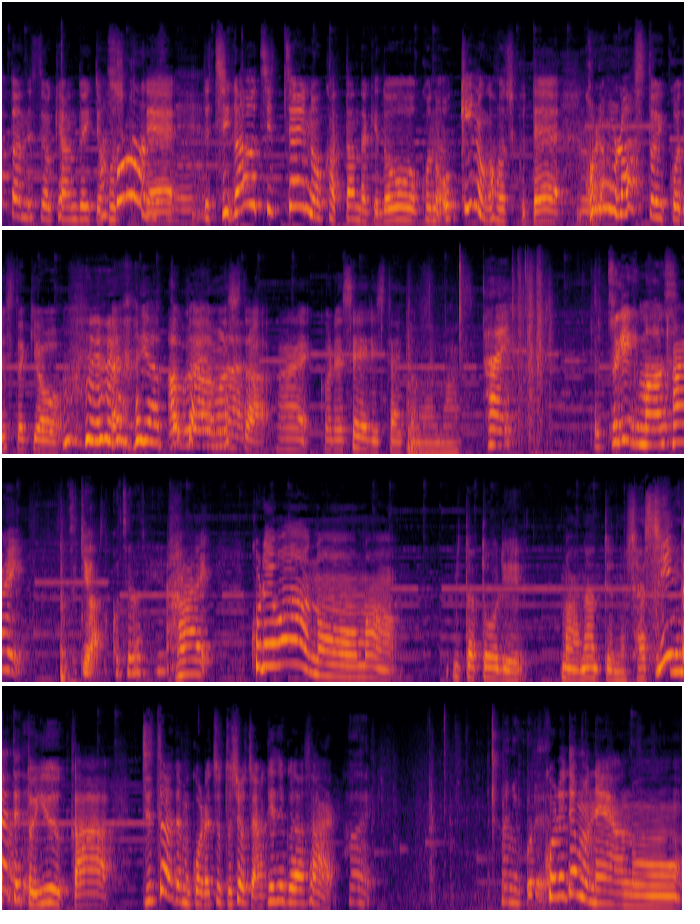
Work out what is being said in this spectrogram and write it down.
だったんですよキャンドゥイって欲しくて。あで,、違うちっちゃいのを買ったんだけどこの大きいのが欲しくて、うん。これもラスト1個でした今日。やっと買えました。はいこれ整理したいと思います。はい。じゃあ次いきます。はい。次はこちらです。はい。これはあのまあ見た通りまあなんていうの写真立てというか実はでもこれちょっとしおちゃん開けてください。はい。何これ？これでもねあの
